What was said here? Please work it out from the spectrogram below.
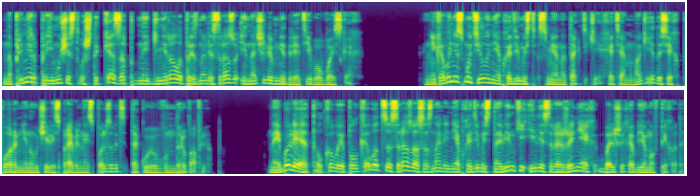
Например, преимущество штыка западные генералы признали сразу и начали внедрять его в войсках. Никого не смутила необходимость смены тактики, хотя многие до сих пор не научились правильно использовать такую вундервафлю. Наиболее толковые полководцы сразу осознали необходимость новинки или сражениях больших объемов пехоты.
